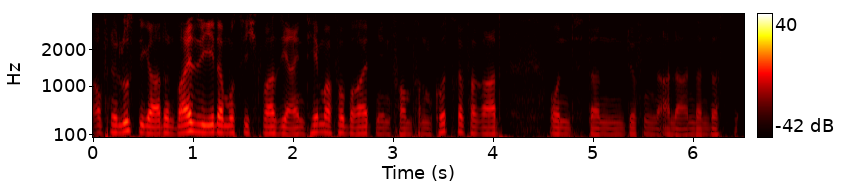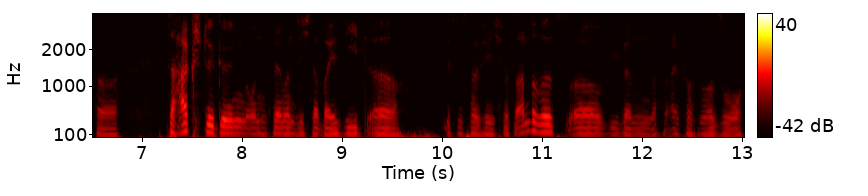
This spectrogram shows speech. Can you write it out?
auf eine lustige Art und Weise. Jeder muss sich quasi ein Thema vorbereiten in Form von einem Kurzreferat und dann dürfen alle anderen das äh, zerhackstückeln. Und wenn man sich dabei sieht, äh, ist es natürlich was anderes, äh, wie wenn man das einfach nur so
